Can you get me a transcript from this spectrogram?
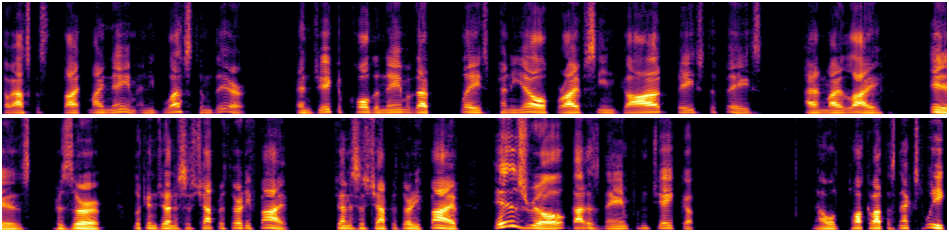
thou askest thy, my name? And he blessed him there. And Jacob called the name of that place Peniel, for I have seen God face to face, and my life is preserved. Look in Genesis chapter 35. Genesis chapter 35. Israel got his name from Jacob. Now, we'll talk about this next week,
